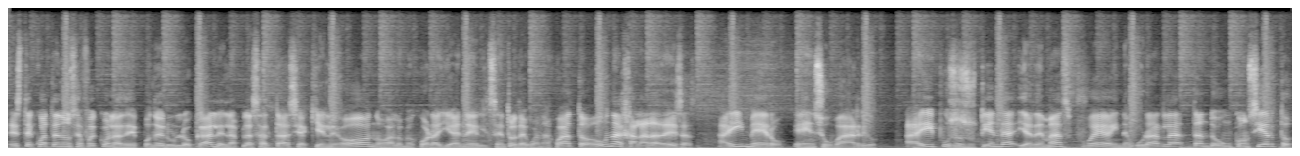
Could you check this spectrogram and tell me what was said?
este cuate no se fue con la de poner un local en la Plaza Altacia aquí en León o a lo mejor allá en el centro de Guanajuato, una jalada de esas. Ahí mero, en su barrio. Ahí puso su tienda y además fue a inaugurarla dando un concierto.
